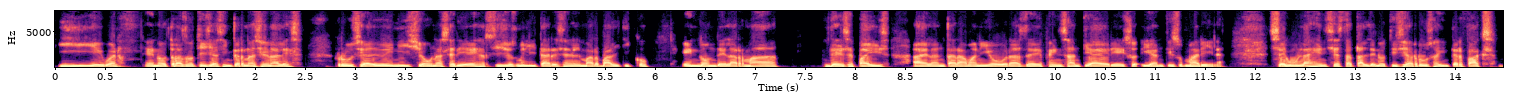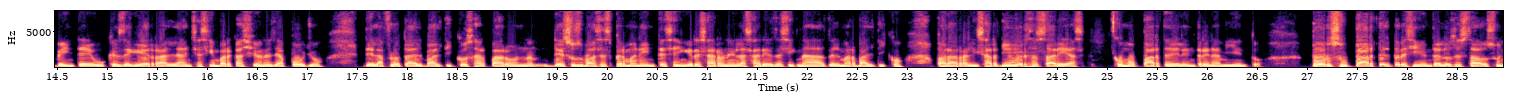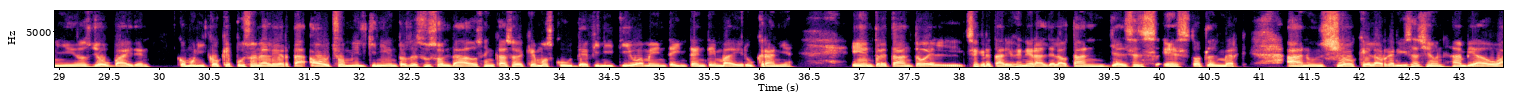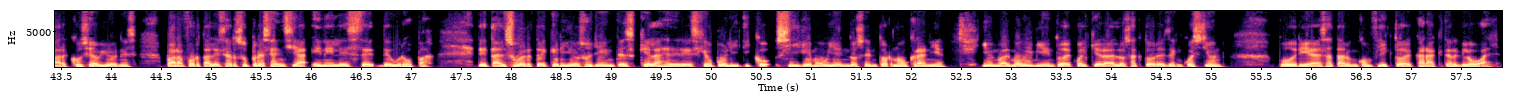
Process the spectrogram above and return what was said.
Y bueno, en otras noticias internacionales, Rusia dio inicio a una serie de ejercicios militares en el mar Báltico, en donde la Armada de ese país adelantará maniobras de defensa antiaérea y antisubmarina. Según la agencia estatal de noticias rusa Interfax, 20 buques de guerra, lanchas y embarcaciones de apoyo de la flota del Báltico zarparon de sus bases permanentes e ingresaron en las áreas designadas del mar Báltico para realizar diversas tareas como parte del entrenamiento. Por su parte, el presidente de los Estados Unidos, Joe Biden, comunicó que puso en alerta a 8.500 de sus soldados en caso de que Moscú definitivamente intente invadir Ucrania. Y entre tanto, el secretario general de la OTAN, Jens Stoltenberg, anunció que la organización ha enviado barcos y aviones para fortalecer su presencia en el este de Europa. De tal suerte, queridos oyentes, que el ajedrez geopolítico sigue moviéndose en torno a Ucrania y un mal movimiento de cualquiera de los actores en cuestión podría desatar un conflicto de carácter global.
